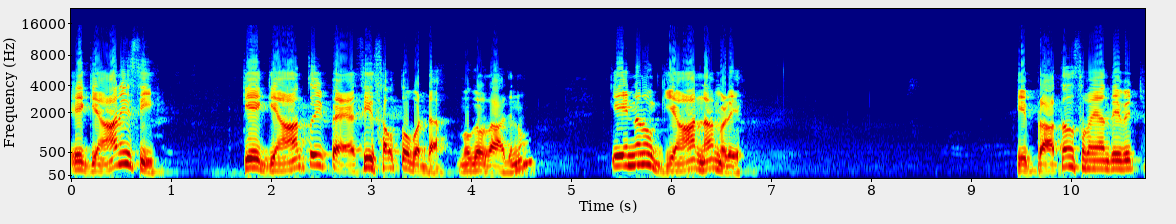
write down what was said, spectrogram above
ਇਹ ਗਿਆਨ ਹੀ ਸੀ ਕਿ ਗਿਆਨ ਤੋਂ ਹੀ ਭੈ ਸੀ ਸਭ ਤੋਂ ਵੱਡਾ, ਮੁਗਲ ਰਾਜ ਨੂੰ। ਕਿ ਇਹਨਾਂ ਨੂੰ ਗਿਆਨ ਨਾ ਮਿਲੇ। ਕਿ ਪ੍ਰਾਤਨ ਸਮਿਆਂ ਦੇ ਵਿੱਚ,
